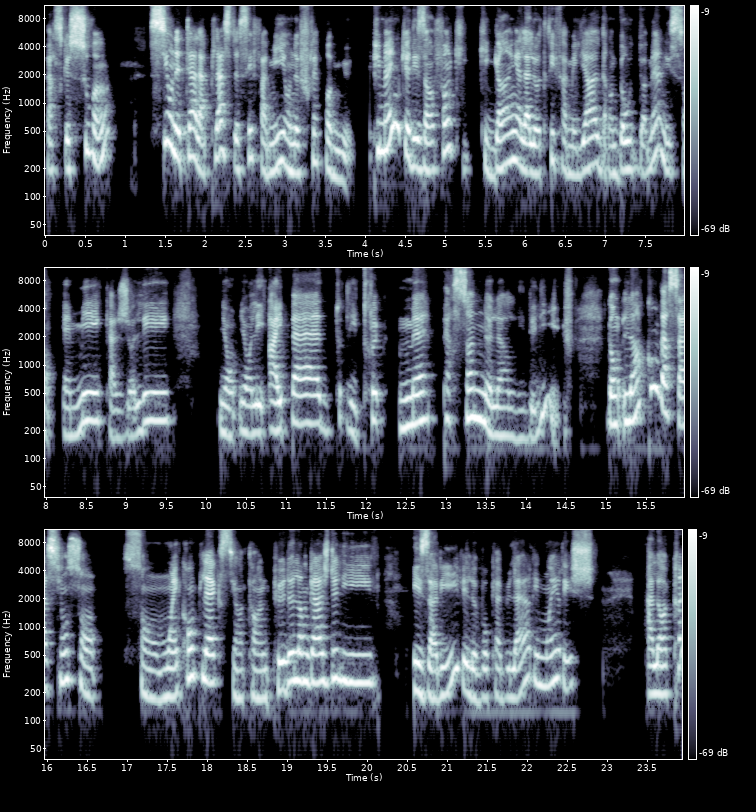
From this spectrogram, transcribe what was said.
Parce que souvent, si on était à la place de ces familles, on ne ferait pas mieux. Puis même que des enfants qui, gagnent à la loterie familiale dans d'autres domaines, ils sont aimés, cajolés, ils ont, les iPads, tous les trucs, mais personne ne leur lit de livres. Donc, leurs conversations sont, sont moins complexes, ils entendent peu de langage de livres, ils arrivent et le vocabulaire est moins riche. Alors, quand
